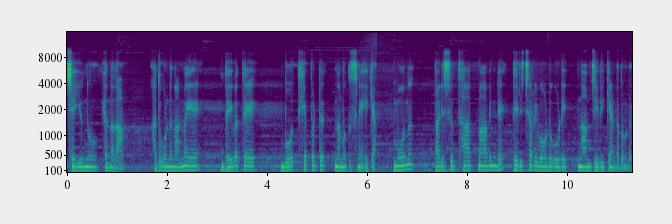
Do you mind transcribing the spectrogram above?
ചെയ്യുന്നു എന്നതാണ്. അതുകൊണ്ട് നന്മയെ ദൈവത്തെ ബോധ്യപ്പെട്ട് നമുക്ക് സ്നേഹിക്കാം. മൂന്ന് പരിശുദ്ധാത്മാവിന്റെ തിരിച്ചറിവോടുകൂടി നാം ജീവിക്കേണ്ടതുണ്ട്.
